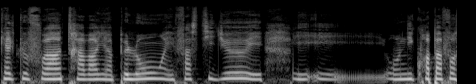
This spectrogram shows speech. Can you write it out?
quelquefois un travail un peu long et fastidieux et, et, et on n'y croit pas forcément.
